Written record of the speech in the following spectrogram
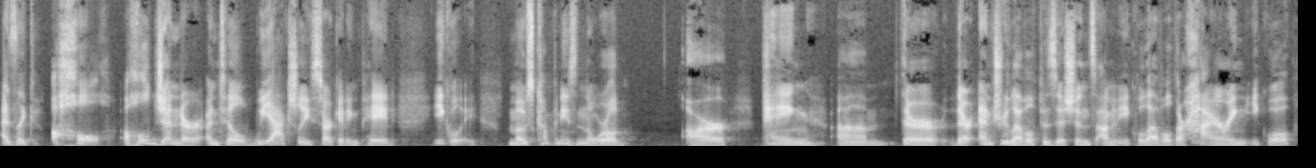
as like a whole, a whole gender until we actually start getting paid equally. Most companies in the world are paying um, their their entry level positions on an equal level. They're hiring equal,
